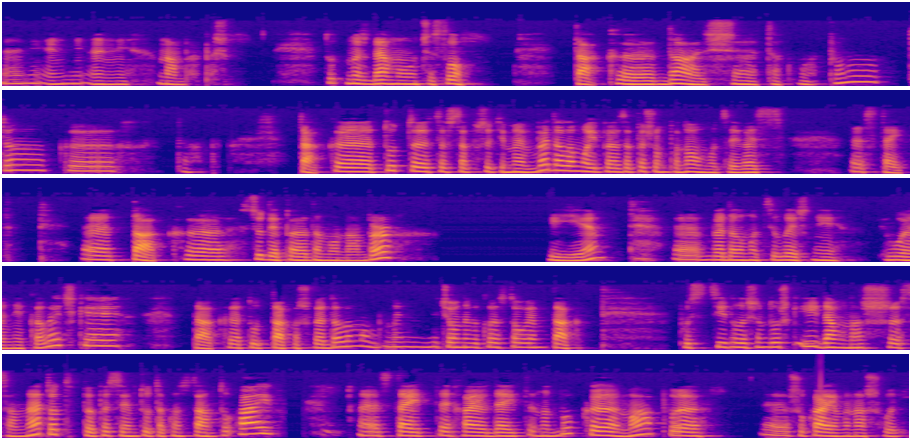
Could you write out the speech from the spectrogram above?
Any, any, any. Number пишемо. Тут ми ждемо число. Так, е, далі. Так, от, о, так, е, так. Так, е, тут е, це все, по суті, ми видалимо і перезапишемо по-новому цей весь е, state. Е, Так, е, сюди передамо number. Є. Е, Видалимо ці лишні фігурні кавички. Так, е, тут також видалимо, ми нічого не використовуємо. Так. Пусті лишимо дужки і йдемо в наш сам метод. Прописуємо тут константу i. е, State hive date notebook, е, map. е, е, Шукаємо нашу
